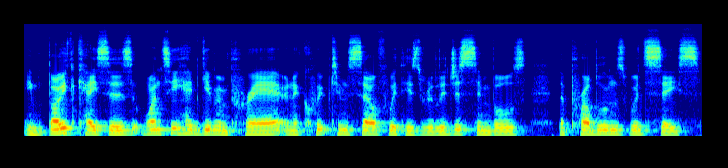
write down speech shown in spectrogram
In both cases, once he had given prayer and equipped himself with his religious symbols, the problems would cease,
